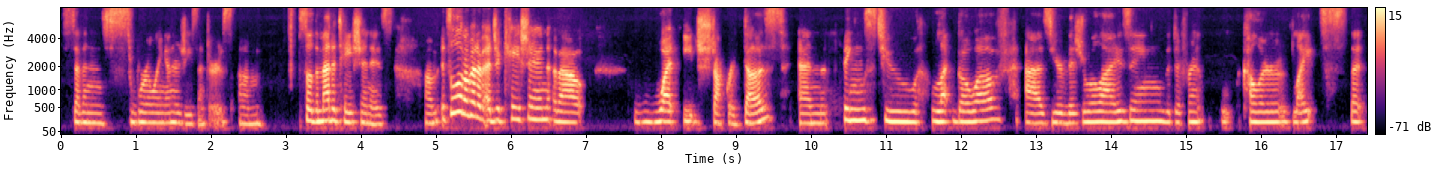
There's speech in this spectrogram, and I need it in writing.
seven swirling energy centers. Um, so the meditation is, um, it's a little bit of education about what each chakra does and things to let go of as you're visualizing the different color lights that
